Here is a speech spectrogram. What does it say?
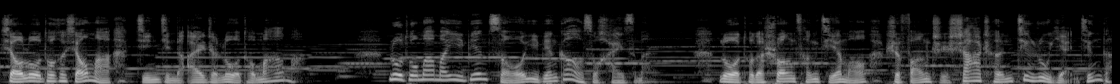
小骆驼和小马紧紧的挨着骆驼妈妈。骆驼妈妈一边走一边告诉孩子们：“骆驼的双层睫毛是防止沙尘进入眼睛的，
